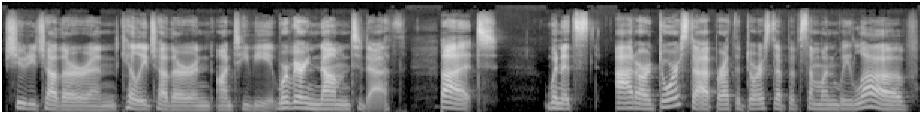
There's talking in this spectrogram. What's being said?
shoot each other and kill each other and on tv we're very numb to death but when it's at our doorstep or at the doorstep of someone we love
